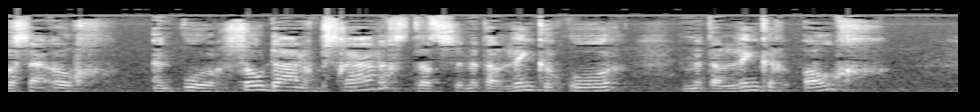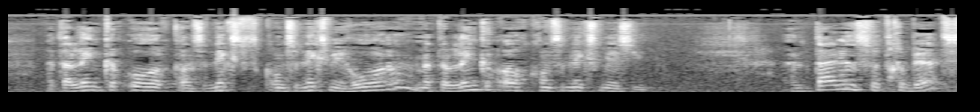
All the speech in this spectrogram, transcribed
was haar oog en oor zodanig beschadigd dat ze met haar linkeroor en met haar linkeroog, met haar linkeroor kon ze, niks, kon ze niks meer horen, met haar linkeroog kon ze niks meer zien. En tijdens het gebed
